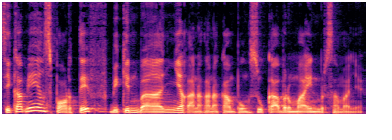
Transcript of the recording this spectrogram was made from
Sikapnya yang sportif bikin banyak anak-anak kampung suka bermain bersamanya.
